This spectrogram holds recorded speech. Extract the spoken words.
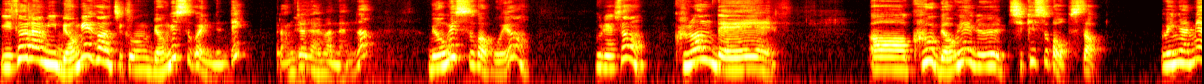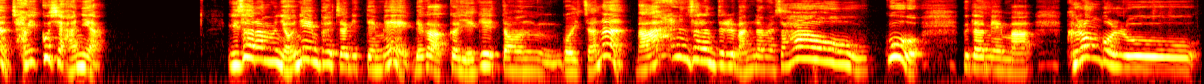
이 사람이 명예가 지금 명예수가 있는데? 남자 잘 만났나? 명예수가 보여. 그래서 그런데 어, 그 명예를 지킬 수가 없어. 왜냐면 자기 것이 아니야. 이 사람은 연예인 팔자기 때문에 내가 아까 얘기했던 거 있잖아. 많은 사람들을 만나면서 하우 웃고 그다음에 막 그런 걸로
